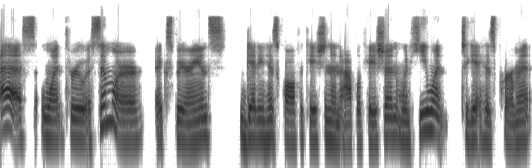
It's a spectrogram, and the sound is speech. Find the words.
S. went through a similar experience getting his qualification and application. When he went to get his permit,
